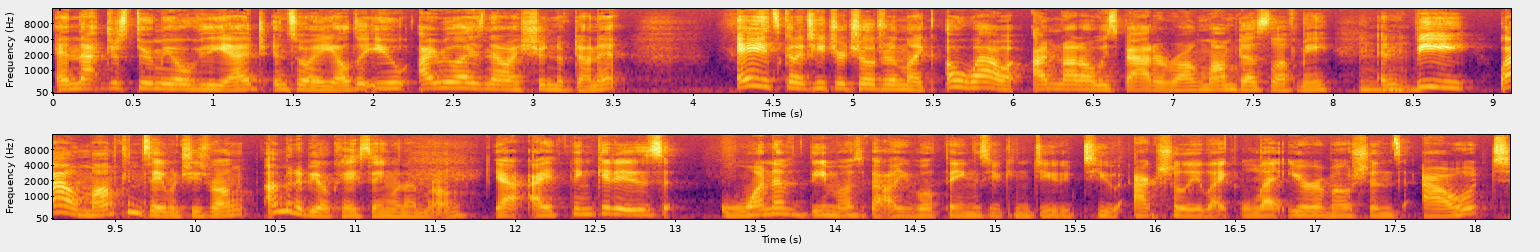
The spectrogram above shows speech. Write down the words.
and that just threw me over the edge and so I yelled at you, I realize now I shouldn't have done it. A, it's going to teach your children like, "Oh wow, I'm not always bad or wrong. Mom does love me." Mm-hmm. And B, wow, mom can say when she's wrong. I'm going to be okay saying when I'm wrong. Yeah, I think it is one of the most valuable things you can do to actually like let your emotions out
